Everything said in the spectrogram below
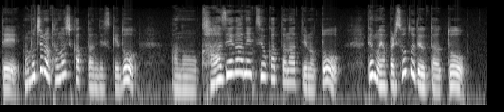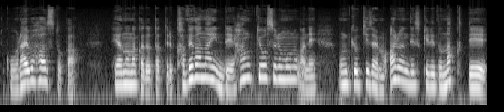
て、まあ、もちろん楽しかったんですけどあの風がね強かったなっていうのとでもやっぱり外で歌うとこうライブハウスとか部屋の中で歌ってる壁がないんで反響するものがね音響機材もあるんですけれどなくて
